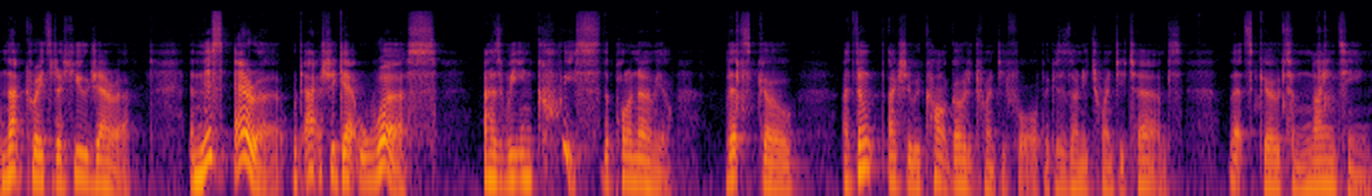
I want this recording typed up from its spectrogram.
And that created a huge error. And this error would actually get worse as we increase the polynomial let's go, I don't, actually we can't go to 24 because there's only 20 terms. Let's go to 19.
